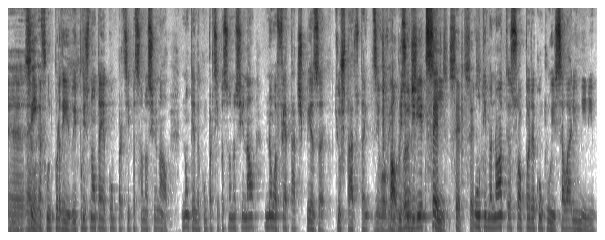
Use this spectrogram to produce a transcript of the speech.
a, a, fundo perdido e por isso não tem a como participação nacional. Não tendo a como participação nacional, não afeta a despesa que o Estado tem que desenvolver. Paulo, por isso eu diria que certo, sim. Certo, certo. Última nota, só para concluir: salário mínimo.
